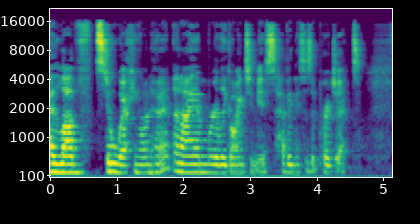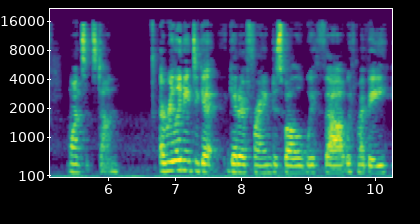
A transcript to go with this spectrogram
I love still working on her and I am really going to miss having this as a project once it's done. I really need to get get her framed as well with uh, with my bee,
